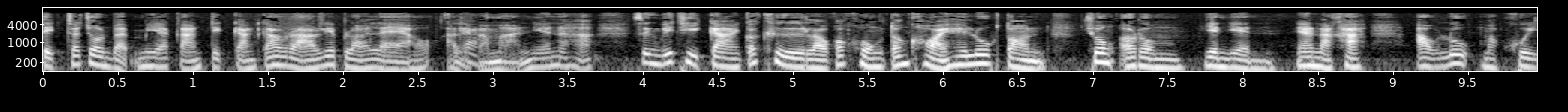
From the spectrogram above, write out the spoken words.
ติดซะจนแบบมีอาการติดการก้าวร้าวเรียบร้อยแล้วอะไรค่ะประมาณเนี้ยนะคะ ซึ่งวิธีการก็คือเราก็คงต้องคอยให้ลูกตอนช่วงอารมณ์เย็นๆเนี่ยนะคะ เอาลูกมาคุย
